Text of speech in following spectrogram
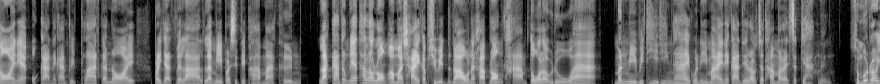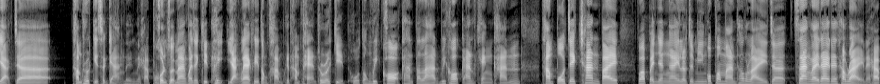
น้อยเนี่ยโอกาสในการผิดพลาดก็น้อย ประหยัดเวลาและมีประสิทธิภาพมากขึ้น หลักการตรงนี้ถ้าเราลองเอามาใช้กับชีวิตเรานะครับ ลองถามตัวเราดูว่า มันมีวิธีที่ง่ายกว่านี้ไหมในการที่เราจะทำอะไรสักอย่างหนึ่งสมมุติเราอยากจะทำธุรกิจสักอย่างหนึ่งนะครับ คนส่วนมากมันจะคิดเฮ้ยอย่างแรกที่ต้องทำคือทำแผนธุรกิจโหต้องวิเคราะห์การตลาด วิเคราะห์การแข่งขันทำ projection ไปว่าเป็นยังไงเราจะมีงบประมาณเท่าไหร่ จะสร้างรายได้ได้เท่าไหร่นะครับ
